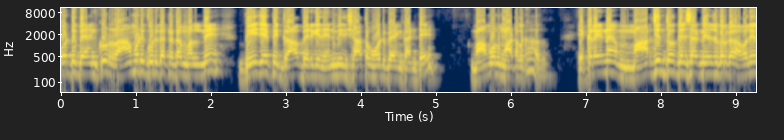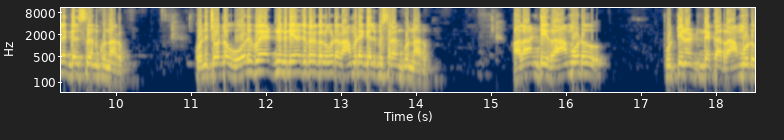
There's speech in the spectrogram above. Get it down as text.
ఓటు బ్యాంకు రాముడి గుడి కట్టడం వల్లనే బీజేపీ గ్రాఫ్ పెరిగింది. ఎనిమిది శాతం ఓటు బ్యాంక్ అంటే మామూలు మాటలు కాదు. ఎక్కడైనా మార్జిన్తో గెలిచాడు నియోజకవర్గాలు అవలీలకు గెలుస్తుంది అనుకున్నారు కొన్ని చోట్ల ఓడిపోయేట నియోజకవర్గాలు కూడా రాముడే గెలిపిస్తారు అనుకున్నారు అలాంటి రాముడు పుట్టినటువంటి యొక్క రాముడు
